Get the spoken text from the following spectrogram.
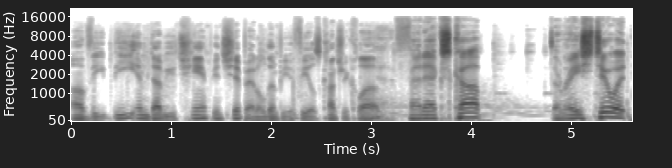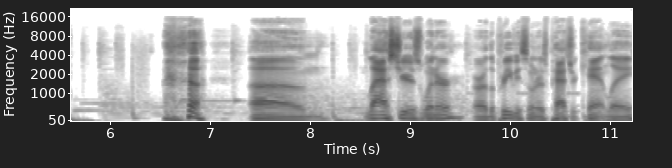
of the BMW Championship at Olympia Fields Country Club. FedEx Cup, the race to it. um, last year's winner, or the previous winner, is Patrick Cantlay.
